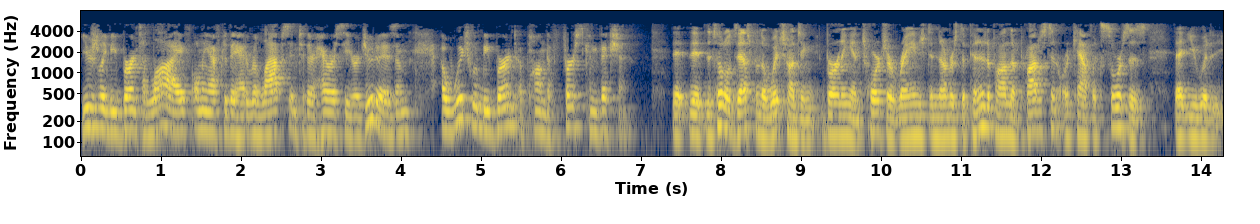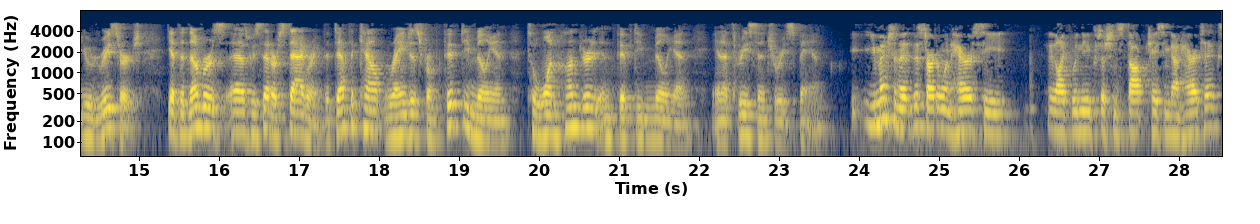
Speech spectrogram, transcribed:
usually be burnt alive only after they had relapsed into their heresy or Judaism, a witch would be burnt upon the first conviction. The, the, the total deaths from the witch hunting, burning, and torture ranged in numbers dependent upon the Protestant or Catholic sources that you would you would research. Yet the numbers, as we said, are staggering. The death account ranges from 50 million to 150 million in a three-century span. You mentioned that this started when heresy, like when the Inquisition stopped chasing down heretics.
